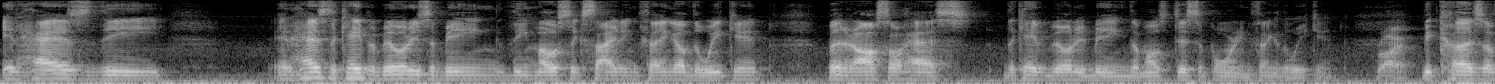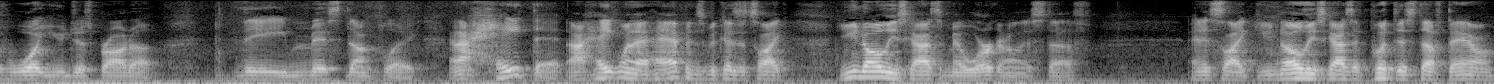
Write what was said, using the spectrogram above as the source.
it has the it has the capabilities of being the most exciting thing of the weekend, but it also has the capability of being the most disappointing thing of the weekend. Right. Because of what you just brought up, the missed dunk flag, and I hate that. I hate when that happens because it's like you know these guys have been working on this stuff, and it's like you know these guys have put this stuff down.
